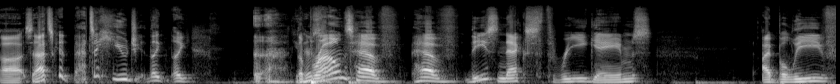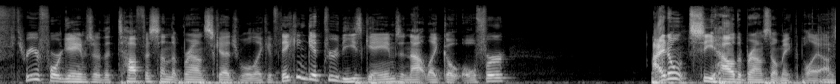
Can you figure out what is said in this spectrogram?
uh, so that's good. That's a huge like like the there's a- Browns have have these next three games. I believe three or four games are the toughest on the Browns schedule. Like if they can get through these games and not like go over, I don't see how the Browns don't make the Yeah, we playoffs.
